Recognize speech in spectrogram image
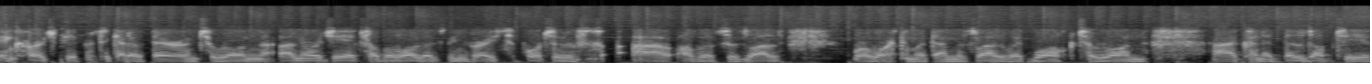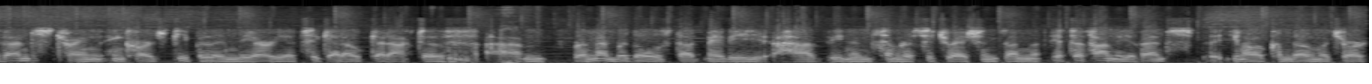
Encourage people to get out there and to run. Balnor GAA Club have always been very supportive uh, of us as well. We're working with them as well with Walk to Run, uh, kind of build up to the event, try and encourage people in the area to get out, get active. Um, remember those that maybe have been in similar situations, and it's a family event. You know, come down with your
